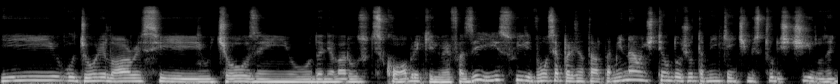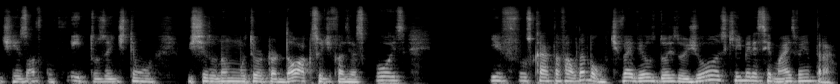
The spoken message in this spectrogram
E o Johnny Lawrence, o Chosen o Daniel LaRusso descobrem que ele vai fazer isso e vão se apresentar também. Não, a gente tem um dojo também que a gente mistura estilos, a gente resolve conflitos, a gente tem um estilo não muito ortodoxo de fazer as coisas. E os caras tá falando, tá bom, a gente vai ver os dois dojos, quem merecer mais vai entrar.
